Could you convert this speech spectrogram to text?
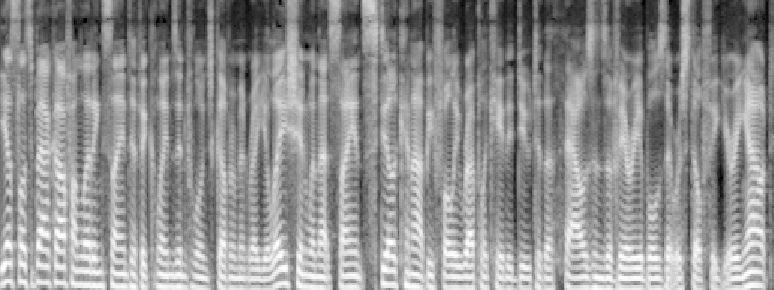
Yes, let's back off on letting scientific claims influence government regulation when that science still cannot be fully replicated due to the thousands of variables that we're still figuring out.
